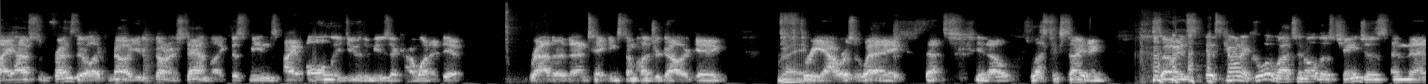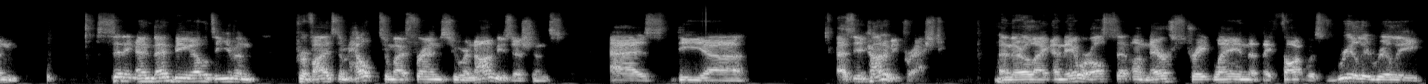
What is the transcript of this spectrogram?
I have some friends that are like, no, you don't understand. Like this means I only do the music I want to do rather than taking some hundred dollar gig Right. three hours away. That's you know less exciting. So it's it's kind of cool watching all those changes and then sitting and then being able to even provide some help to my friends who are non musicians as the uh, as the economy crashed. And they're like, and they were all set on their straight lane that they thought was really, really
